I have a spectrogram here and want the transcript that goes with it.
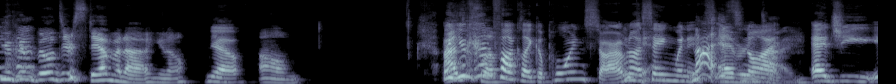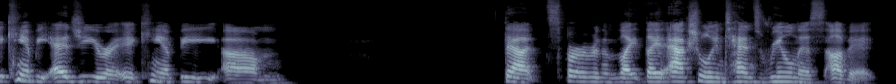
You can build your stamina, you know. yeah, Um, but I you can fuck like a porn star. I'm you not can. saying when it's not it's not edgy. It can't be edgy, or it can't be um that spur of them like the actual intense realness of it.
